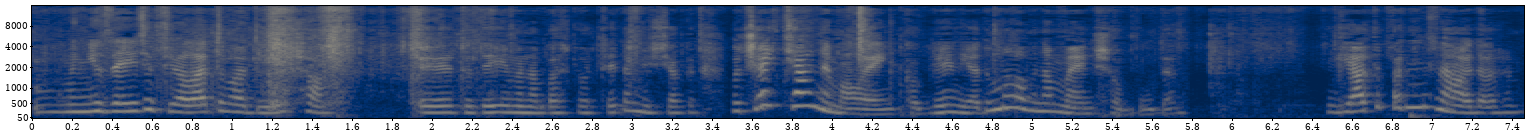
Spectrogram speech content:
мені здається, фіолетова більша. Туди іменно паспорти там і всяке. Хоча ця не маленька, блін, я думала, вона менша буде. Я тепер не знаю навіть.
